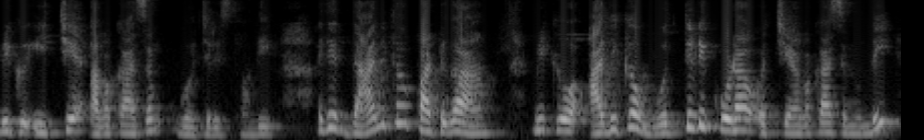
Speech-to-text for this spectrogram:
మీకు ఇచ్చే అవకాశం గోచరిస్తోంది. అయితే దానితో పాటుగా మీకు అధిక ఒత్తిడి కూడా వచ్చే అవకాశం ఉంది.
